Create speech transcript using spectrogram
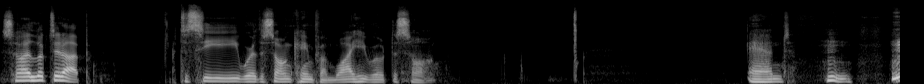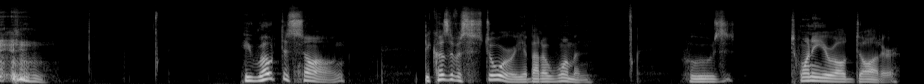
So I looked it up to see where the song came from, why he wrote the song. And hmm, He wrote the song because of a story about a woman whose 20 year old daughter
